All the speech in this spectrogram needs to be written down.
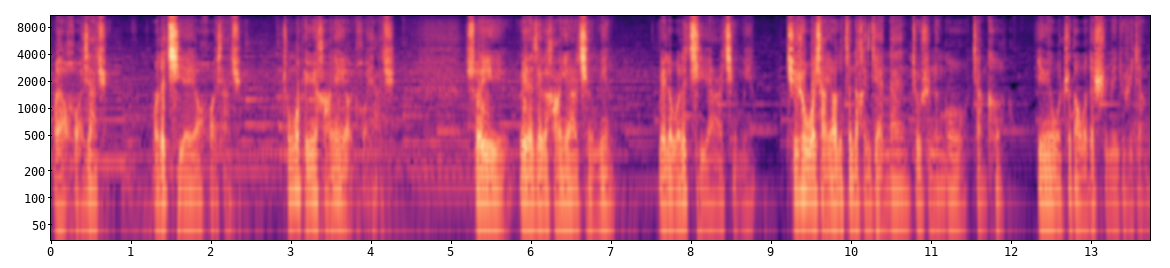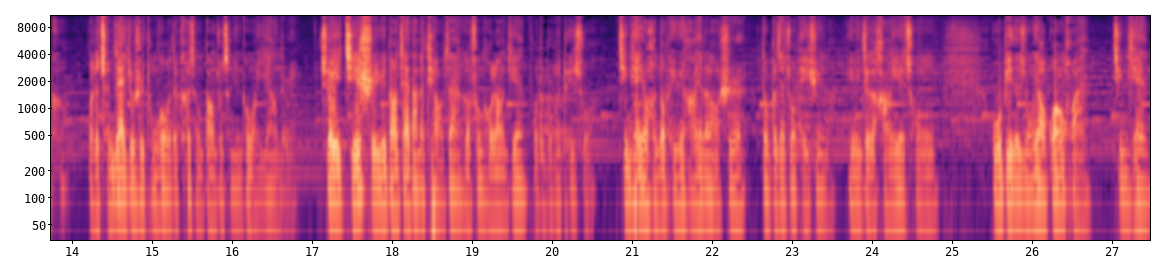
我要活下去，我的企业要活下去，中国培训行业要活下去。所以，为了这个行业而请命，为了我的企业而请命。其实我想要的真的很简单，就是能够讲课。因为我知道我的使命就是讲课，我的存在就是通过我的课程帮助曾经跟我一样的人。所以，即使遇到再大的挑战和风口浪尖，我都不会退缩。今天有很多培训行业的老师都不再做培训了，因为这个行业从无比的荣耀光环，今天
